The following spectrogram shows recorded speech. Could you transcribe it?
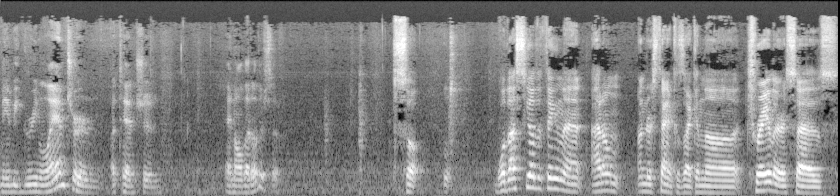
maybe Green Lantern attention and all that other stuff. So, well, that's the other thing that I don't understand because, like in the trailer, it says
